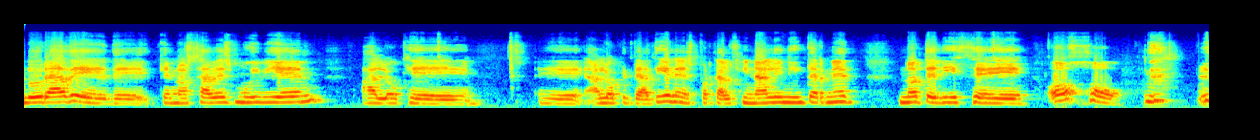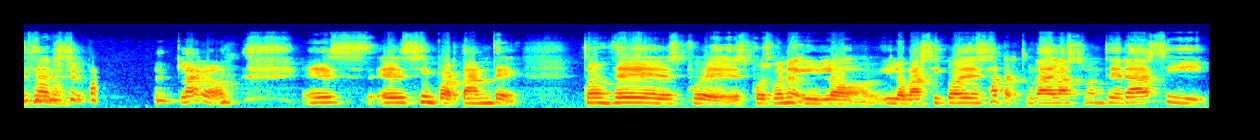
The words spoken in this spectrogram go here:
dura de, que no sabes muy bien a lo que eh, a lo que te atienes, porque al final en internet no te dice ojo, claro, claro es, es, importante. Entonces, pues, pues bueno, y lo, y lo básico es apertura de las fronteras y,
